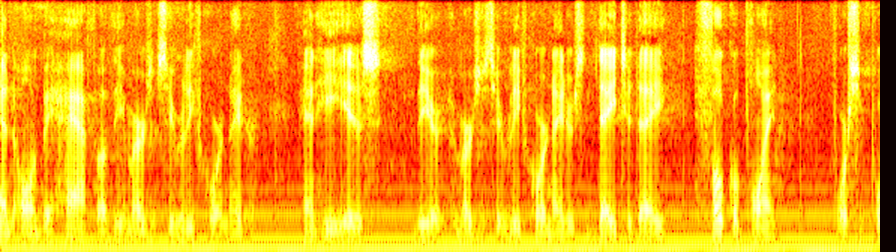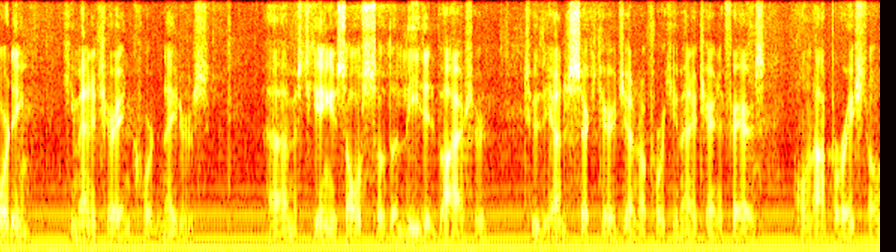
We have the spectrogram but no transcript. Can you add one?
and on behalf of the Emergency Relief Coordinator. And he is the Emergency Relief Coordinator's day-to-day focal point for supporting humanitarian coordinators. Uh, Mr. Ging is also the lead advisor to the Undersecretary General for Humanitarian Affairs on operational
